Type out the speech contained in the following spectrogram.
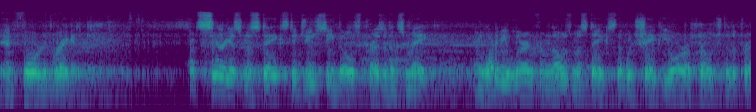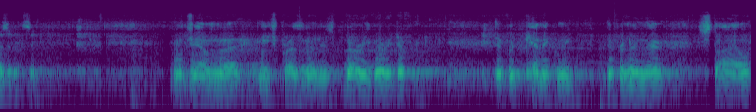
and Ford and Reagan. What serious mistakes did you see those presidents make? And what have you learned from those mistakes that would shape your approach to the presidency? Well, Jim, uh, each president is very, very different. Different chemically, different in their style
